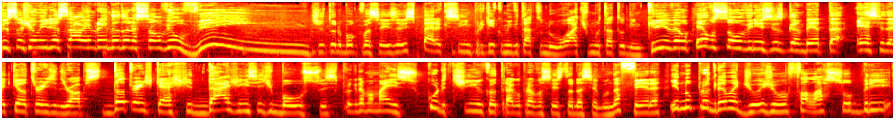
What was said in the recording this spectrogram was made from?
social media, salve empreendedor, salve ouvinte! Tudo bom com vocês? Eu espero que sim, porque comigo tá tudo ótimo, tá tudo incrível. Eu sou o Vinícius Gambetta, esse daqui é o Trend Drops do Trendcast da agência de bolso, esse programa mais curtinho que eu trago para vocês toda segunda-feira. E no programa de hoje eu vou falar sobre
